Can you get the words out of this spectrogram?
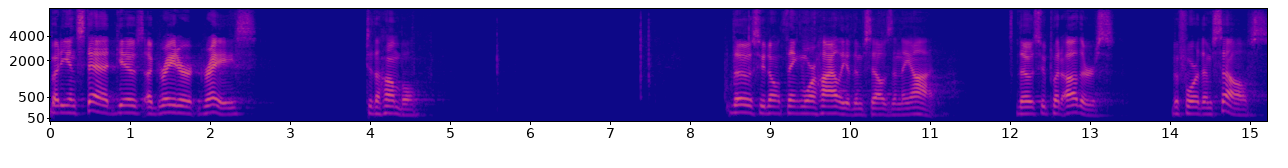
But he instead gives a greater grace to the humble. Those who don't think more highly of themselves than they ought. Those who put others before themselves.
